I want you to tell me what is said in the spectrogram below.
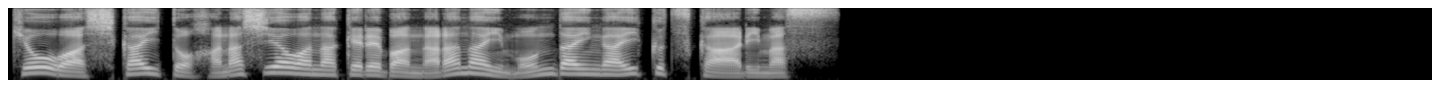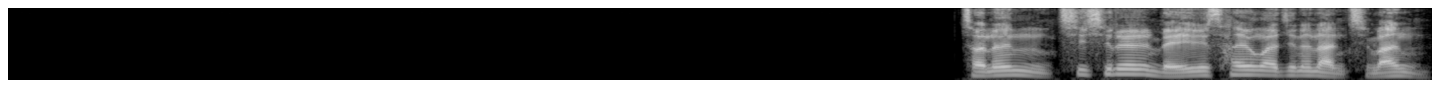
今日は歯科医と話し合わなければならない問題がいくつかあります。 저는 치실을 매일 사용하지는 않지만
